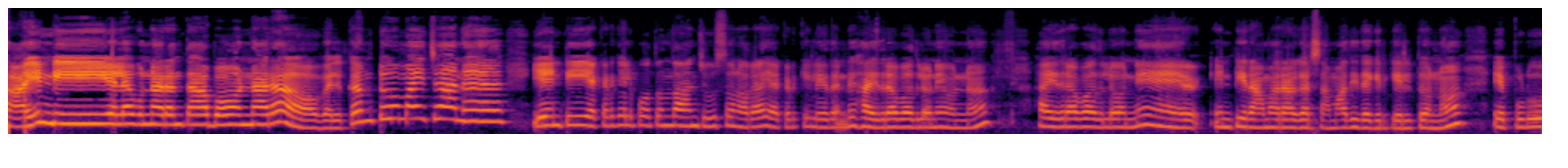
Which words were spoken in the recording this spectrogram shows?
హాయ్ అండి ఎలా ఉన్నారంతా? బాగున్నారా? వెల్కమ్ టు మై ఛానల్ ఏంటి ఎక్కడికి వెళ్ళిపోతుందా అని చూస్తున్నారా? ఎక్కడికి లేదండి హైదరాబాద్లోనే ఉన్నా. హైదరాబాద్లోనే ఎన్టీ రామారావు గారి సమాధి దగ్గరికి వెళ్తున్నాం. ఎప్పుడు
